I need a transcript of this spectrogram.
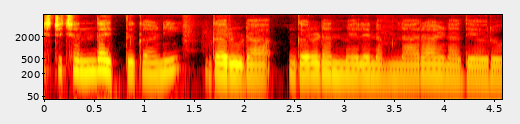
ಎಷ್ಟು ಚಂದ ಇತ್ತು ಕಾಣಿ. ಗರುಡ ಗರುಡನ ಮೇಲೆ ನಮ್ಮ ನಾರಾಯಣ ದೇವರು.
